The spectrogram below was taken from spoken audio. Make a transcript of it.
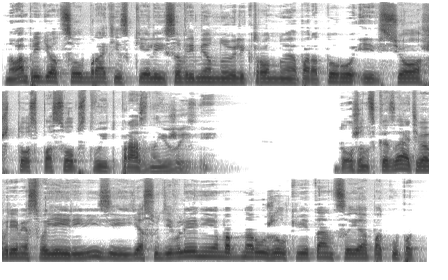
но вам придется убрать из келий современную электронную аппаратуру и все, что способствует праздной жизни. Должен сказать, во время своей ревизии я с удивлением обнаружил квитанции о покупок.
